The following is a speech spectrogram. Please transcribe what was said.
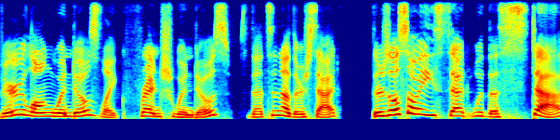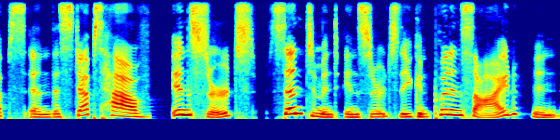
very long windows like French windows. So that's another set. There's also a set with the steps, and the steps have inserts, sentiment inserts that you can put inside and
